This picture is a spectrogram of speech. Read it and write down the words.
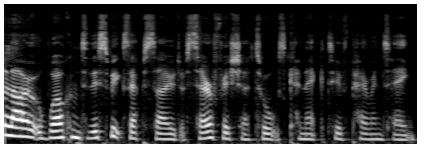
Hello, and welcome to this week's episode of Sarah Fisher Talks Connective Parenting.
